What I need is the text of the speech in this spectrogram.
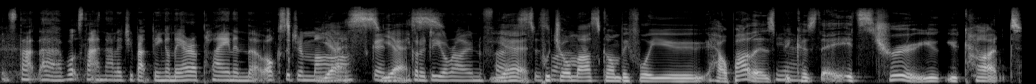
It's that, uh, what's that analogy about being on the aeroplane and the oxygen mask? Yes, and yes. you've got to do your own first. yes, put your mask on before you help others Yeah. because it's true. You you can't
